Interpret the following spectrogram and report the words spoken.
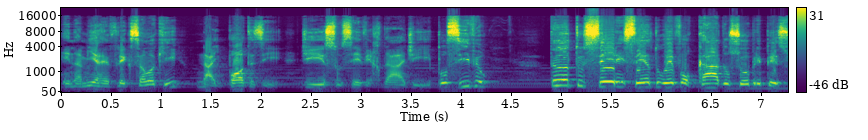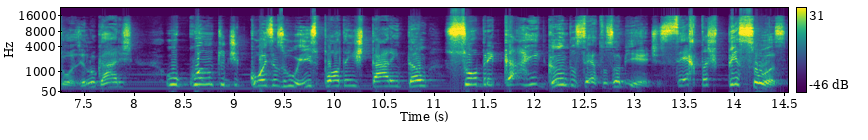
E na minha reflexão aqui, na hipótese de isso ser verdade e possível, tantos seres sendo evocados sobre pessoas e lugares, o quanto de coisas ruins podem estar então sobrecarregando certos ambientes, certas pessoas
